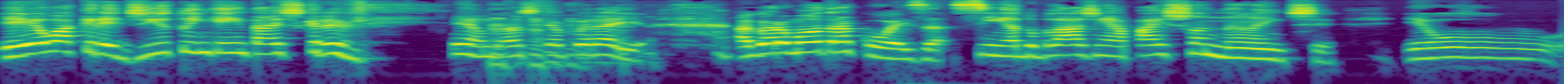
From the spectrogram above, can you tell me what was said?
eu acredito em quem está escrevendo vendo, acho que é por aí. Agora, uma outra coisa, sim, a dublagem é apaixonante. Eu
